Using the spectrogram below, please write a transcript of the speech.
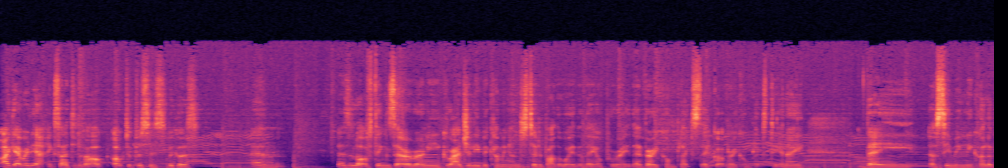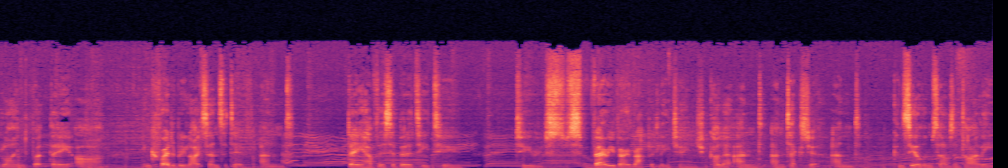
I get really excited about octopuses because um, there's a lot of things that are only gradually becoming understood about the way that they operate. They're very complex. They've got very complex DNA. They are seemingly colorblind, but they are incredibly light sensitive, and they have this ability to to very very rapidly change color and and texture and conceal themselves entirely,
